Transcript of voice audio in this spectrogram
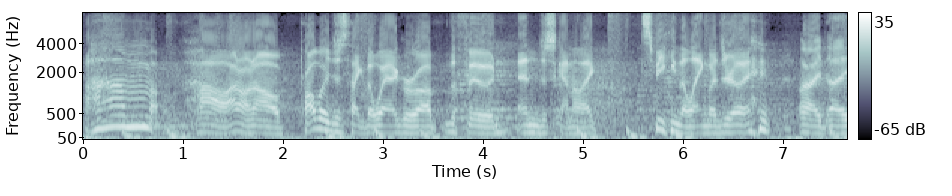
Um, oh, I don't know. Probably just like the way I grew up, the food, and just kind of like speaking the language, really. All right. Uh,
